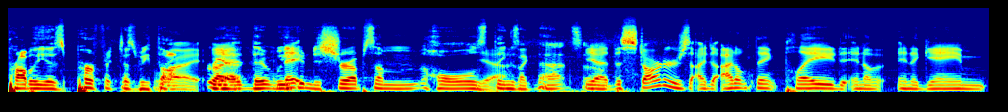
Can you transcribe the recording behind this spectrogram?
probably as perfect as we thought, Right, right? yeah. That we They- can just sure up some holes, Yeah. things like that. So. Yeah, the starters I, I don't think played in a in a game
